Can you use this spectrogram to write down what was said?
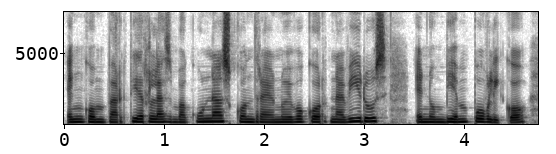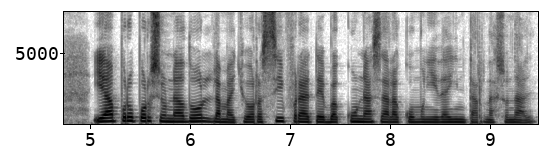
en compartir las vacunas contra el nuevo coronavirus en un bien público y ha proporcionado la mayor cifra de vacunas a la comunidad internacional.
